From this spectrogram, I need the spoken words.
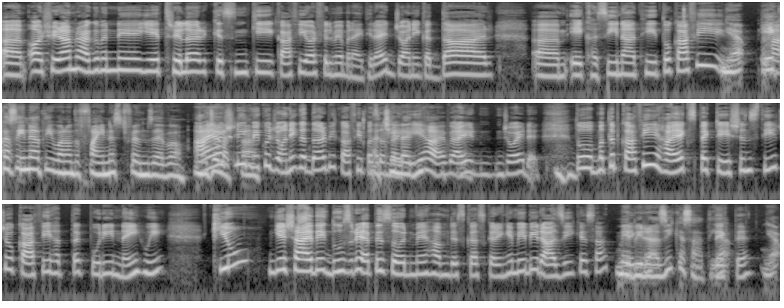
और श्रीराम राघवन ने ये थ्रिलर किस्म की काफ़ी और फ़िल्में बनाई थी राइट जॉनी गद्दार एक हसीना थी। तो काफ़ी Yeah, Ek Haseena Thi one of the finest films ever I actually मेरे को जॉनी गद्दार भी काफ़ी पसंद आई लगी? आई एंजॉयड इट तो मतलब काफ़ी हाई एक्सपेक्टेशंस थी जो काफ़ी हद तक पूरी नहीं हुई। क्यों? ये शायद एक दूसरे एपिसोड में हम डिस्कस करेंगे। मे बी राज़ी के साथ मे बी राज़ी के साथ देखते हैं। या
